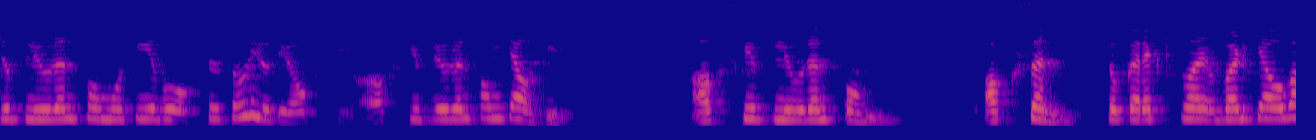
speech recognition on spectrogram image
जो प्लूरल फॉर्म होती है वो ऑक्सिस थोड़ी होती है। ऑक्स की ऑक्स की प्लूरल फॉर्म क्या होती है? ऑक्स की प्लूरल फॉर्म ऑक्सन तो करेक्ट वर्ड क्या होगा?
